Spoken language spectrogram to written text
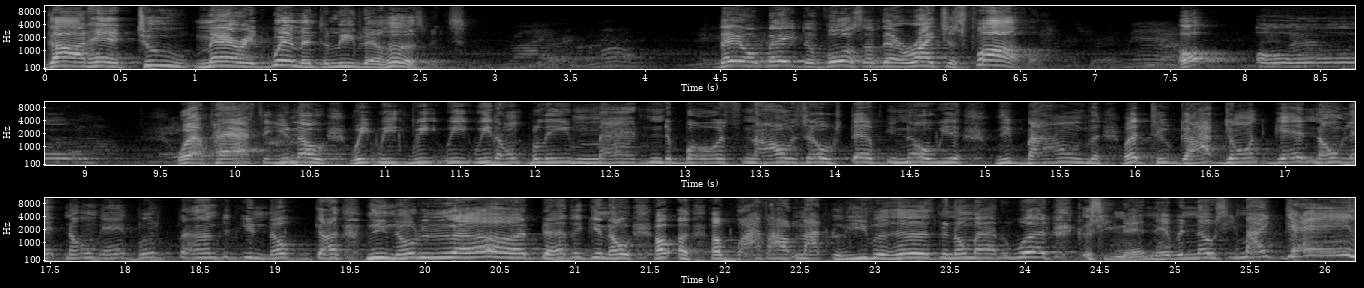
God had two married women to leave their husbands. They obeyed the voice of their righteous father. Oh, oh. Well, Pastor, you know, we, we, we, we, we don't believe in mad and divorce and all this old stuff. You know, we, we bound, but to God joined together. Don't let no man put under, you know, God, you know, the Lord, brother, you know, a, a, a wife ought not leave her husband no matter what, because she never, never know she might gain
